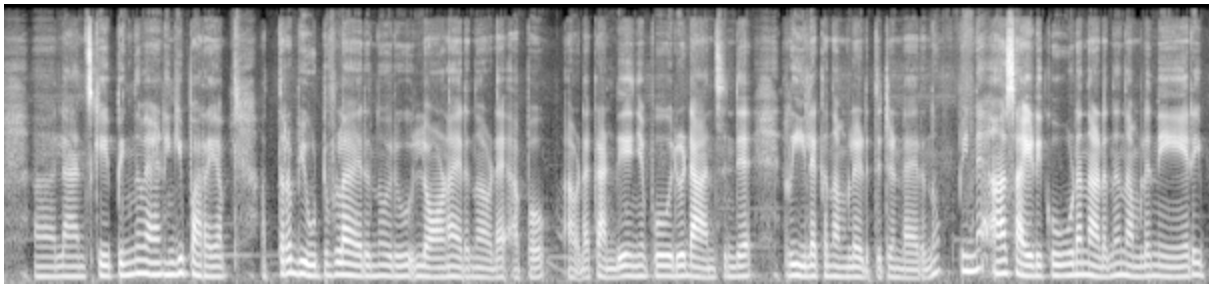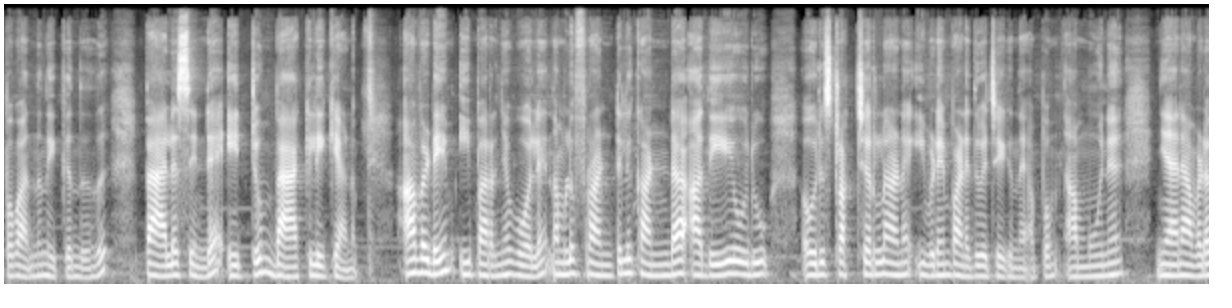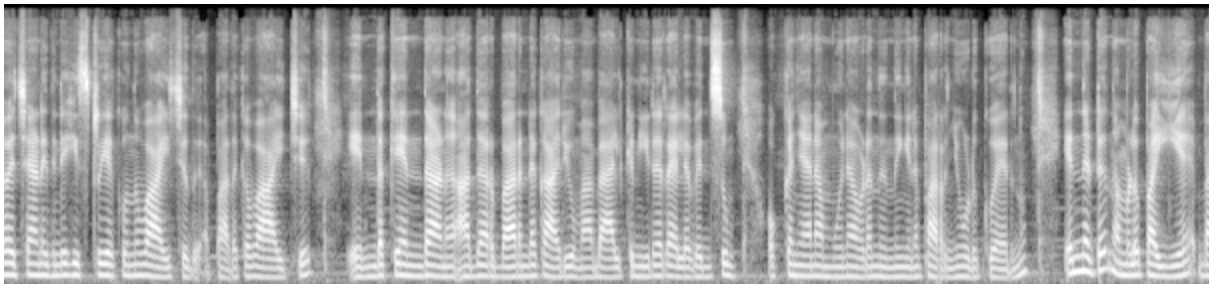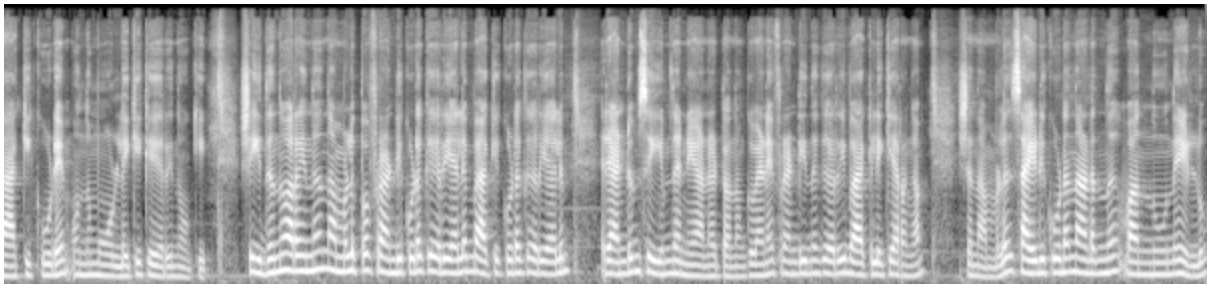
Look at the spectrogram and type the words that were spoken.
ലാൻഡ്സ്കേപ്പിംഗ് എന്ന് വേണമെങ്കിൽ പറയാം. അത്ര ബ്യൂട്ടിഫുൾ ആയിരുന്നു ഒരു ലോണായിരുന്നു അവിടെ. അപ്പോൾ അവിടെ കണ്ടു കഴിഞ്ഞപ്പോൾ ഒരു ഡാൻസിന്റെ റീലൊക്കെ നമ്മൾ എടുത്തിട്ടുണ്ട്. വെച്ചിട്ടുണ്ടായിരുന്നു പിന്നെ ആ സൈഡിൽ കൂടെ നടന്ന് നമ്മൾ നേരെ ഇപ്പോൾ വന്ന് നിൽക്കുന്നത് പാലസിന്റെ ഏറ്റവും ബാക്കിലേക്കാണ് അവിടെയും ഈ പറഞ്ഞ പോലെ നമ്മൾ ഫ്രണ്ടിൽ കണ്ട അതേ ഒരു ഒരു സ്ട്രക്ചറിലാണ് ഇവിടെയും പണിത് വെച്ചേക്കുന്നത് അപ്പം അമ്മൂന് ഞാൻ അവിടെ വെച്ചാണ് ഇതിന്റെ ഹിസ്റ്ററിയൊക്കെ ഒന്ന് വായിച്ചത്. അപ്പോൾ അതൊക്കെ വായിച്ച് എന്തൊക്കെ എന്താണ് ആ ദർബാറിന്റെ കാര്യവും ആ ബാൽക്കണിയുടെ റെലവൻസും ഒക്കെ ഞാൻ അമ്മൂന് അവിടെ നിന്ന് ഇങ്ങനെ പറഞ്ഞു കൊടുക്കുമായിരുന്നു എന്നിട്ട് നമ്മൾ പയ്യെ ബാക്കിൽ കൂടെയും ഒന്ന് മുകളിലേക്ക് കയറി നോക്കി. പക്ഷേ ഇതെന്ന് പറയുന്നത് നമ്മളിപ്പോൾ ഫ്രണ്ടിൽ കൂടെ കയറിയാലും ബാക്കിൽ കൂടെ കയറിയാലും രണ്ടും സെയിം തന്നെയാണ് കേട്ടോ നമുക്ക് വേണമെങ്കിൽ ഫ്രണ്ടിൽ നിന്ന് കയറി ബാക്കിലേക്ക് ഇറങ്ങാം. പക്ഷെ നമ്മൾ സൈഡിൽ കൂടെ നടന്ന് വന്നു എന്നേ ഉള്ളൂ.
